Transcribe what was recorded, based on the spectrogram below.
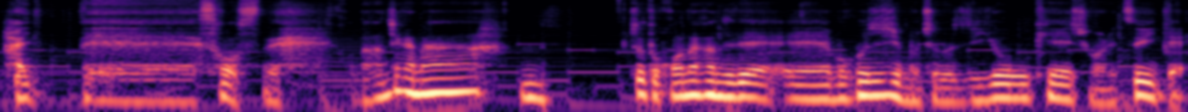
はい。えー、そうですね。こんな感じかな。うん。ちょっとこんな感じで、えー僕自身もちょっと事業継承について、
